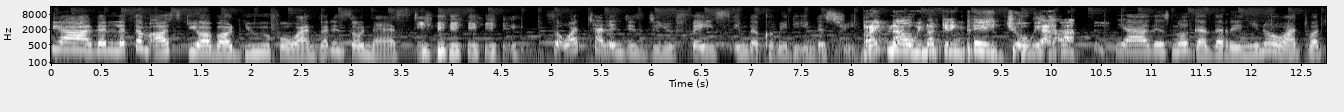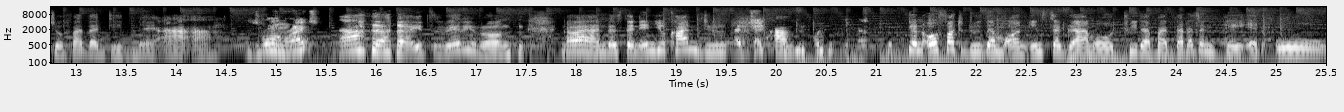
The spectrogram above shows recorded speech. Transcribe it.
Yeah, then let them ask you about you for once. That is so nasty. So, what challenges do you face in the comedy industry? Right now, we're not getting paid, Joe. We are happy. Yeah, there's no gathering. You know what? What your father did, ne? Uh-uh. It's wrong, right? it's very wrong. Now I understand. And you can't do. Um, you can offer to do them on Instagram or Twitter, but that doesn't pay at all.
